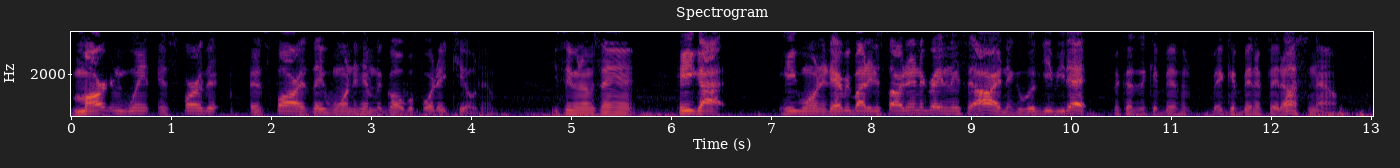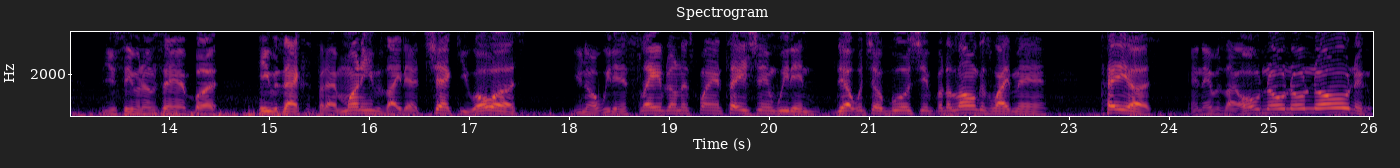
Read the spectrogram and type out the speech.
Martin went as further as far as they wanted him to go before they killed him. You see what I'm saying? He got he wanted everybody to start integrating. They said, "All right, nigga, we'll give you that because it could be, it could benefit us now." You see what I'm saying? But he was asking for that money. He was like, "That check you owe us." You know, we didn't slaved on this plantation. We didn't dealt with your bullshit for the longest, white man. Pay us. And they was like, "Oh no, no, no, nigga."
